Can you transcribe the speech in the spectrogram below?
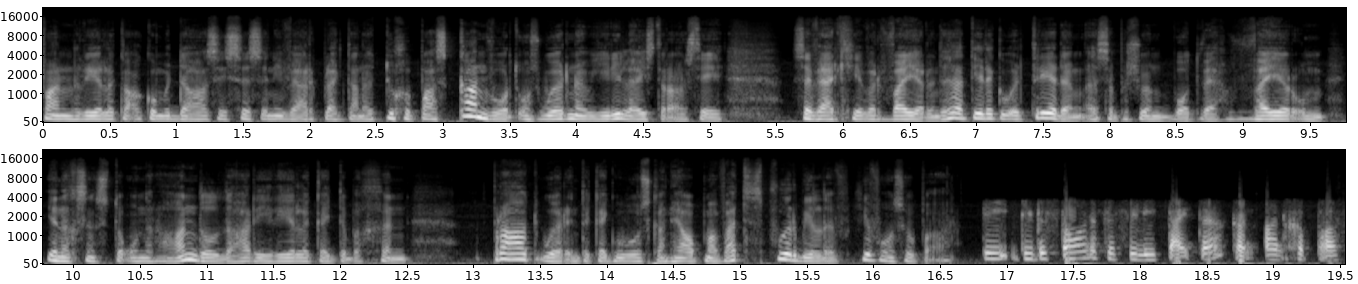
van redelike akkommodasies is in die werkplek dan nou toegepas kan word. Ons hoor nou hierdie luisteraar sê sy werkgewer weier. En dit is natuurlik 'n oortreding as 'n persoon botweg weier om enigsins te onderhandel daardie redelikheid te begin praat oor en te kyk hoe ons kan help. Maar wat is voorbeelde? Gee vir ons so 'n paar die die bestaande fasiliteite kan aangepas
